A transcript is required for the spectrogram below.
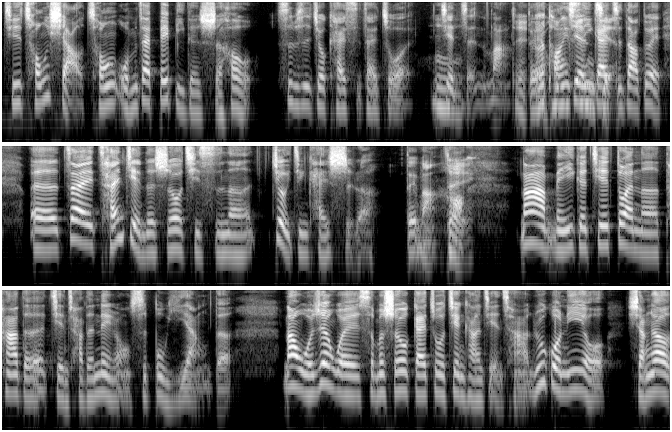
其实从小从我们在 baby 的时候，是不是就开始在做健诊了嘛？对，儿童健应该知道。对，呃，在产检的时候，其实呢就已经开始了，对吗？对。那每一个阶段呢，它的检查的内容是不一样的。那我认为什么时候该做健康检查？如果你有想要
